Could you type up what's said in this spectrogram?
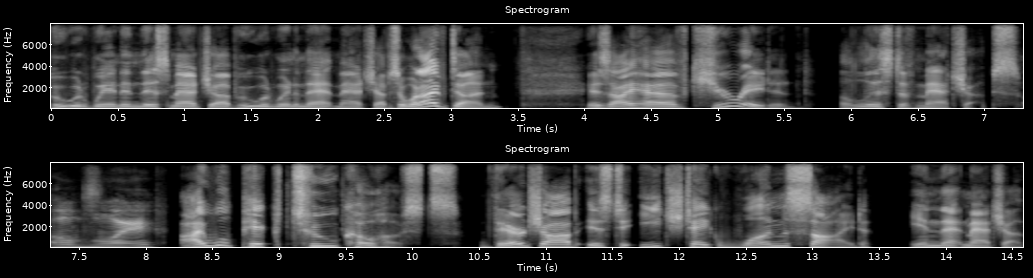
who would win in this matchup, who would win in that matchup. So, what I've done is I have curated a list of matchups. Oh boy. I will pick two co hosts. Their job is to each take one side in that matchup.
